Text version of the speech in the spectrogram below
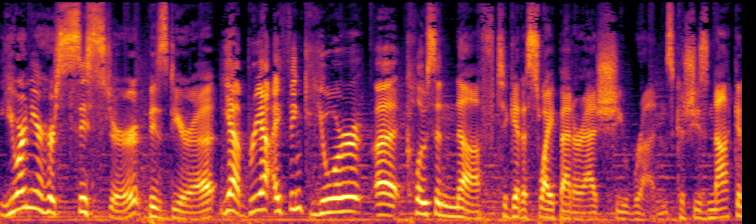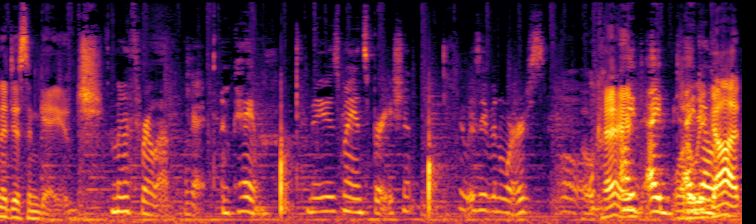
You are near her sister, Bizdira. Yeah, Bria. I think you're uh, close enough to get a swipe at her as she runs because she's not going to disengage. I'm gonna throw up. Okay. Okay. I'm gonna use my inspiration. It was even worse. Okay. I- I- what I do we don't- got?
